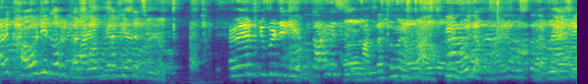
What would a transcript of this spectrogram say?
আরে খাওয়ারই দরকার ঠান্ডার সময় এরকম আইসক্রিম ওই দেখো ভাইয়ের অবস্থা দেখো সে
